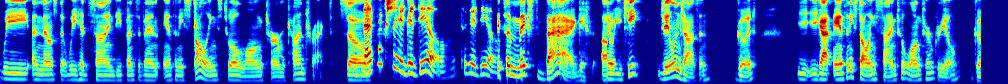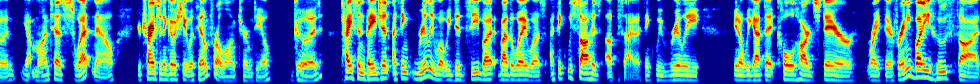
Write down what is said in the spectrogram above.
we announced that we had signed defensive end Anthony Stallings to a long term contract. So That's actually a good deal. It's a good deal. it's a mixed bag. Uh, you know, you keep Jaylon Johnson, good. You, you got Anthony Stallings signed to a long term deal, good. You got Montez Sweat now. You're trying to negotiate with him for a long term deal, good. Tyson Bagent, I think really what we did see, by, by the way, was I think we saw his upside. I think we really, you know, we got that cold hard stare right there. For anybody who thought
